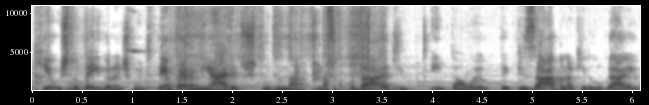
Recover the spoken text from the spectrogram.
que eu estudei durante muito tempo, era minha área de estudo na, na faculdade. Então, eu ter pisado naquele lugar, eu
